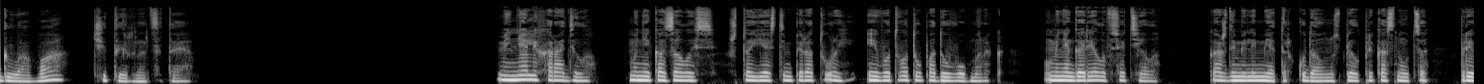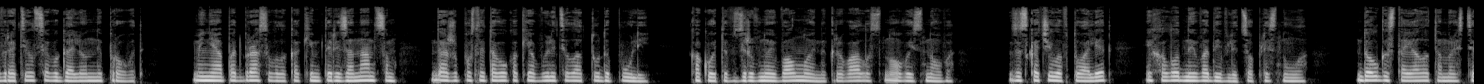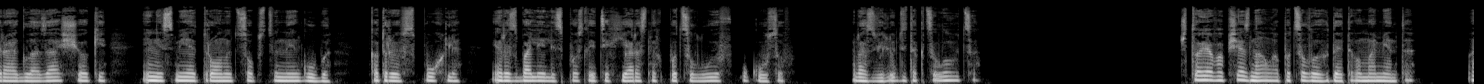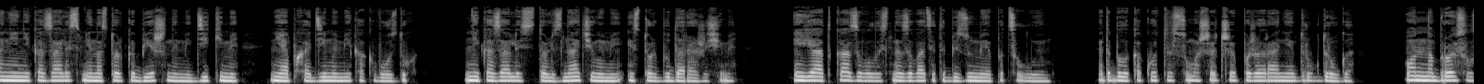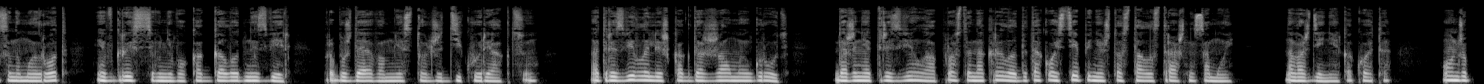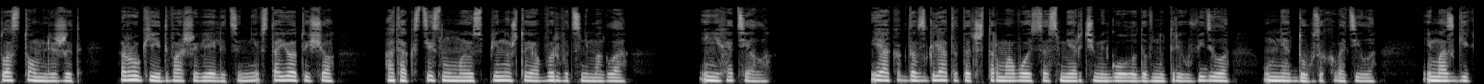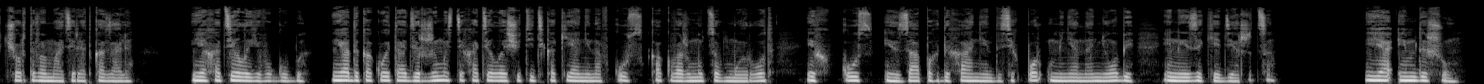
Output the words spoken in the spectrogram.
Глава четырнадцатая Меня лихорадило. Мне казалось, что я с температурой и вот-вот упаду в обморок. У меня горело все тело. Каждый миллиметр, куда он успел прикоснуться, превратился в оголенный провод. Меня подбрасывало каким-то резонансом даже после того, как я вылетела оттуда пулей. Какой-то взрывной волной накрывало снова и снова. Заскочила в туалет и холодной воды в лицо плеснула — Долго стояла там, растирая глаза, щеки и не смея тронуть собственные губы, которые вспухли и разболелись после этих яростных поцелуев, укусов. Разве люди так целуются? Что я вообще знала о поцелуях до этого момента? Они не казались мне настолько бешеными, дикими, необходимыми, как воздух, не казались столь значимыми и столь будоражащими. И я отказывалась называть это безумие поцелуем. Это было какое-то сумасшедшее пожирание друг друга — он набросился на мой рот и вгрызся в него, как голодный зверь, пробуждая во мне столь же дикую реакцию. Отрезвила лишь, когда сжал мою грудь. Даже не отрезвила, а просто накрыла до такой степени, что стало страшно самой. Наваждение какое-то. Он же пластом лежит, руки едва шевелятся, не встает еще, а так стиснул мою спину, что я вырваться не могла. И не хотела. Я, когда взгляд этот штормовой со смерчами голода внутри увидела, у меня дух захватило — и мозги к чертовой матери отказали. Я хотела его губы. Я до какой-то одержимости хотела ощутить, какие они на вкус, как вожмутся в мой рот, их вкус и запах дыхания до сих пор у меня на небе и на языке держится. Я им дышу.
